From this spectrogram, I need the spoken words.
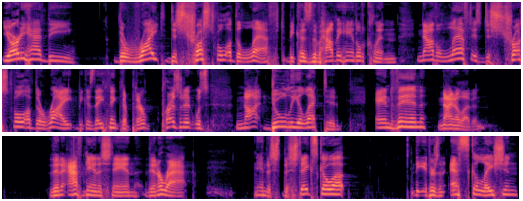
you already had the the right distrustful of the left because of how they handled Clinton. Now the left is distrustful of the right because they think that their president was not duly elected. And then 9 11, then Afghanistan, then Iraq. And the, the stakes go up. The, there's an escalation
